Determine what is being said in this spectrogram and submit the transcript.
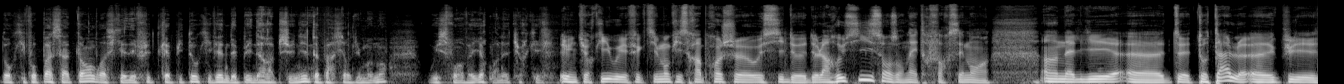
Donc il ne faut pas s'attendre à ce qu'il y ait des flux de capitaux qui viennent des pays d'Arabes sunnites à partir du moment où ils se font envahir par la Turquie. Et une Turquie, oui, effectivement, qui se rapproche aussi de, de la Russie, sans en être forcément un, un allié euh, de, total, euh, puis,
